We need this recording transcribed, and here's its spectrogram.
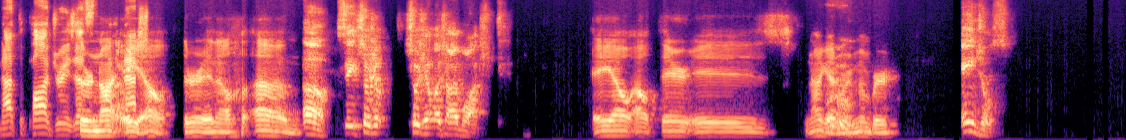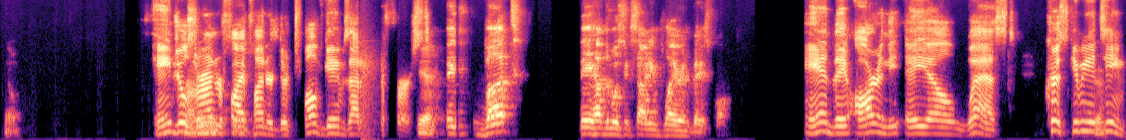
Not the Padres. That's They're not National- AL. They're NL. Um, Oh, see, shows you, shows you how much I watched. AL out there is. Now I got to Ooh. remember. Angels. No. Angels Not are under 500. They're 12 games out of first. Yeah. They, but they have the most exciting player in baseball. And they are in the AL West. Chris, give me a Sure. team.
